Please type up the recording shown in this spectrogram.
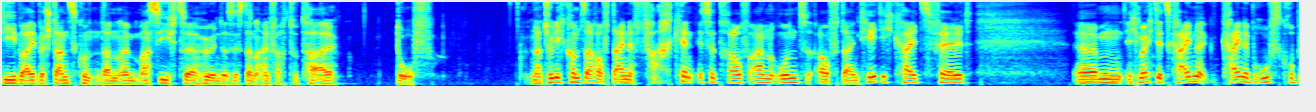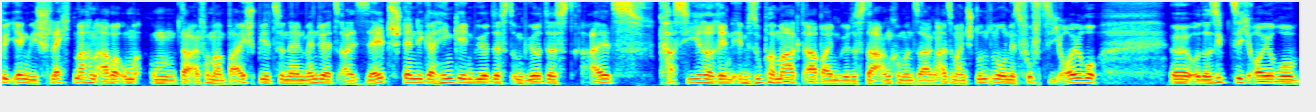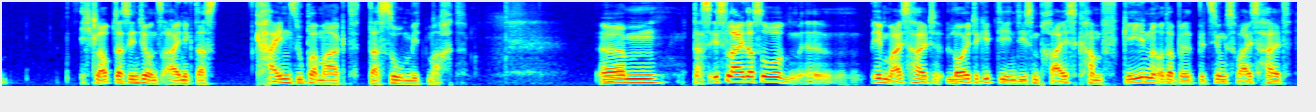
die bei Bestandskunden dann äh, massiv zu erhöhen. Das ist dann einfach total doof. Natürlich kommt es auch auf deine Fachkenntnisse drauf an und auf dein Tätigkeitsfeld. Ähm, ich möchte jetzt keine, keine Berufsgruppe irgendwie schlecht machen, aber um, um da einfach mal ein Beispiel zu nennen, wenn du jetzt als Selbstständiger hingehen würdest und würdest als Kassiererin im Supermarkt arbeiten, würdest da ankommen und sagen, also mein Stundenlohn ist 50 Euro äh, oder 70 Euro. Ich glaube, da sind wir uns einig, dass kein Supermarkt das so mitmacht. Ähm, das ist leider so, äh, eben weil es halt Leute gibt, die in diesen Preiskampf gehen oder be beziehungsweise halt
